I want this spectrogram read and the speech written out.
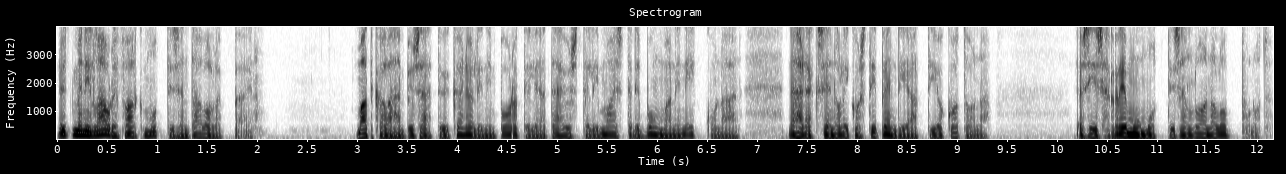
Nyt meni Lauri Falk Muttisen talolle päin. Matkalla hän pysähtyi Könölinin portille ja tähysteli maisteri Bungmanin ikkunaan, nähdäkseen oliko stipendiaatti jo kotona. Ja siis Remu Muttisen luona loppunut.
